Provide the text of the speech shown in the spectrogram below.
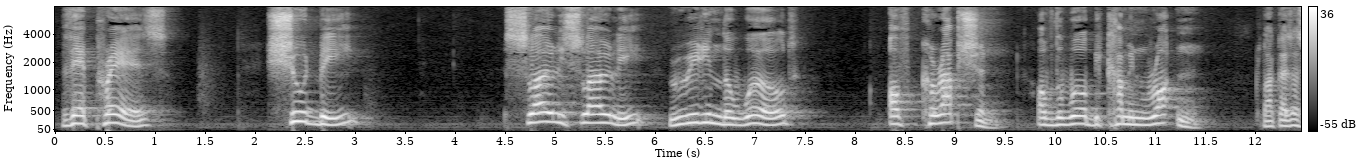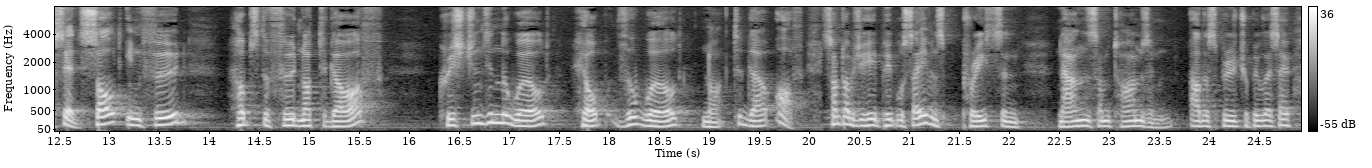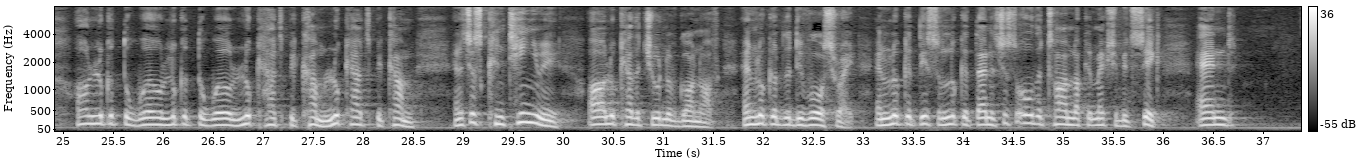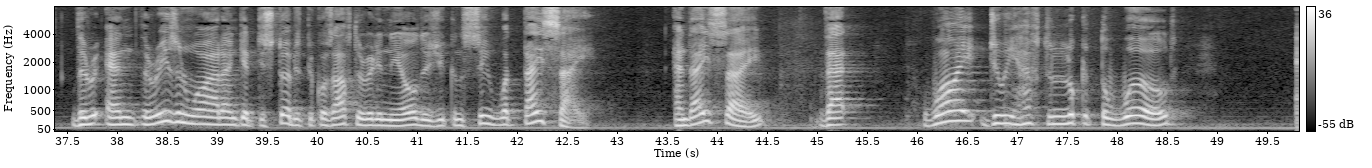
their prayers should be slowly, slowly ridding the world of corruption, of the world becoming rotten. Like as I said, salt in food helps the food not to go off. Christians in the world help the world not to go off. Sometimes you hear people say, even priests and nuns sometimes and other spiritual people, they say, Oh, look at the world, look at the world, look how it's become, look how it's become. And it's just continuing. Oh, look how the children have gone off, and look at the divorce rate, and look at this and look at that. And it's just all the time like it makes you a bit sick. And the, and the reason why I don't get disturbed is because after reading the elders, you can see what they say. And they say that why do we have to look at the world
